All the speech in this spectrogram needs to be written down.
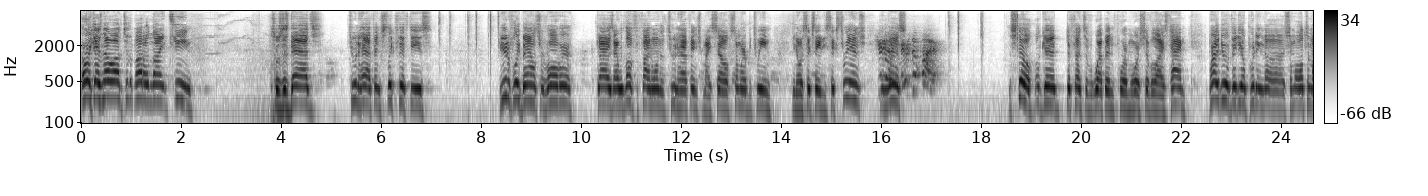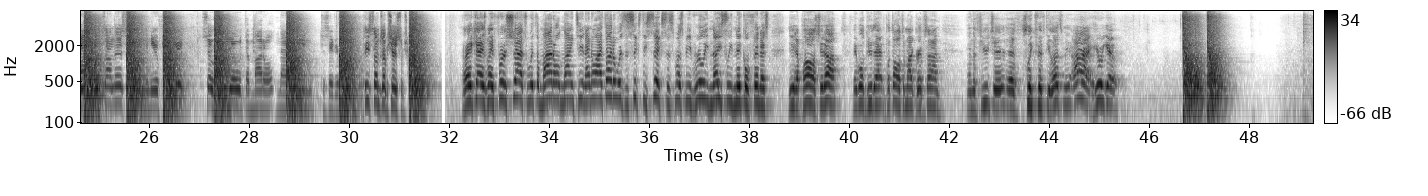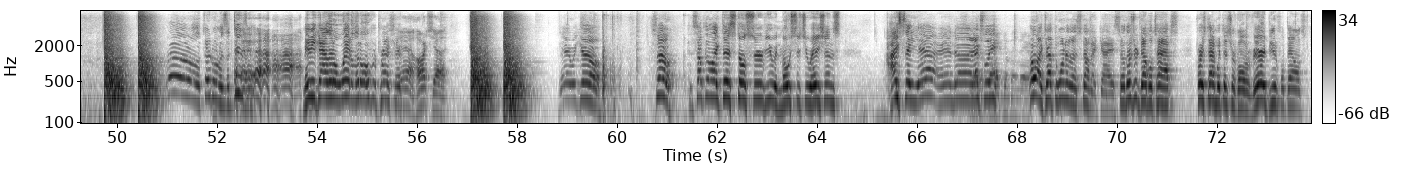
All right, guys, now on to the Model 19. This was his dad's two and a half inch slick 50s. Beautifully balanced revolver. Guys, I would love to find one of the two and a half inch myself, somewhere between, you know, a 686 three inch and this. It's still a good defensive weapon for a more civilized time. I'll probably do a video putting the, some notes on this in the near future. So here we go with the Model 19 to save your money. Please thumbs up, share, subscribe. All right, guys, my first shots with the Model 19. I know I thought it was the 66. This must be really nicely nickel finished. Need to polish it up. Maybe we'll do that and put the Altamont grips on in the future if Slick 50 lets me. All right, here we go. Whoa, the third one was a doozy. Maybe it got a little wet, a little overpressure. Yeah, heart shot. There we go. So, can something like this still serve you in most situations? I say yeah, and uh, actually, oh, I dropped one in the stomach, guys. So those are double taps. First time with this revolver. Very beautiful balanced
